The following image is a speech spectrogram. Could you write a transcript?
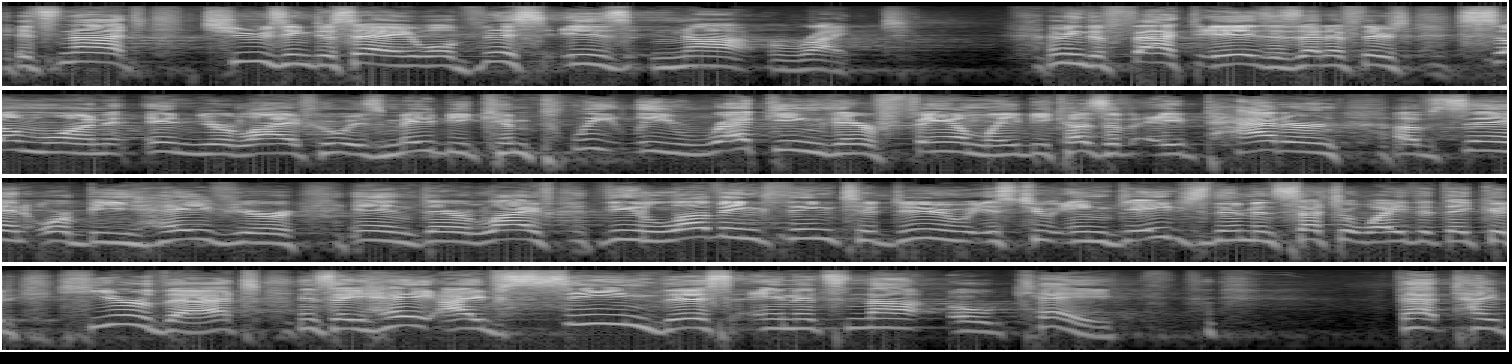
It's not choosing to say, well, this is not right. I mean, the fact is, is that if there's someone in your life who is maybe completely wrecking their family because of a pattern of sin or behavior in their life, the loving thing to do is to engage them in such a way that they could hear that and say, hey, I've seen this and it's not okay. That type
